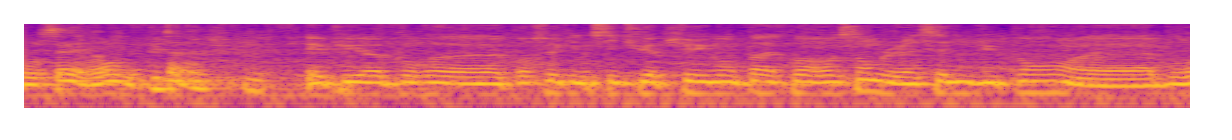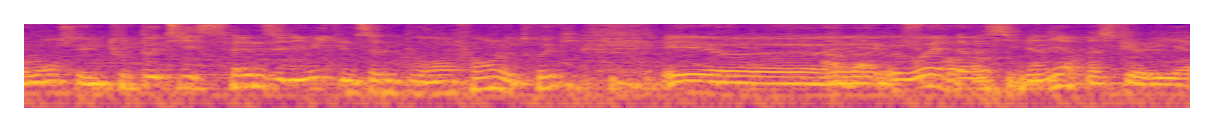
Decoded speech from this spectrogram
concert, est vraiment de putain de Et puis euh, pour, euh, pour ceux qui ne situent absolument pas à quoi ressemble la scène du euh, à Bourlon, c'est une toute petite scène, c'est limite une scène pour enfants le truc. Et, euh, Ah bah, ouais, crois d'avoir- pas si bien dire parce qu'il y a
